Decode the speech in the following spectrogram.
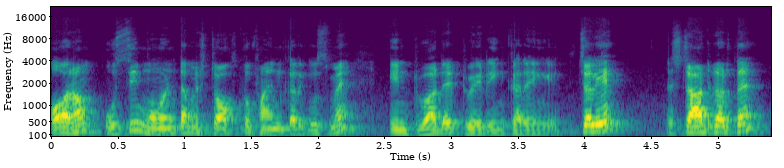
और हम उसी मोमेंटम स्टॉक्स को फाइंड करके उसमें इंट्राडे ट्रेडिंग करेंगे। चलिए स्टार्ट करते हैं।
